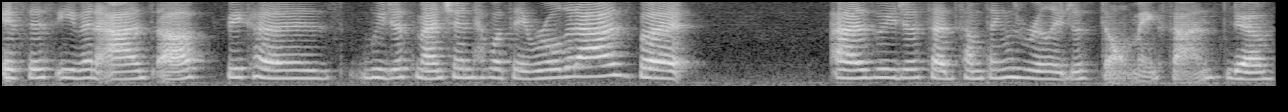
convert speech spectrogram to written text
if this even adds up because we just mentioned what they ruled it as, but as we just said, some things really just don't make sense. Yeah.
